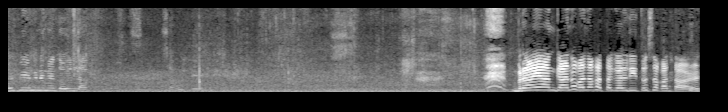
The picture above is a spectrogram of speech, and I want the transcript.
Sabihin mo naman daw yung lap sa huli. Brian, gaano ka nakatagal dito sa Qatar?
